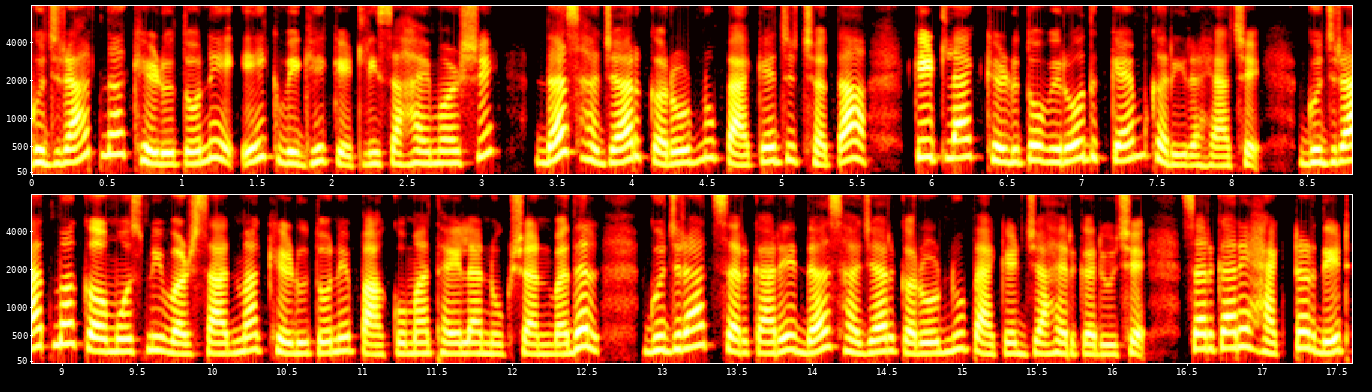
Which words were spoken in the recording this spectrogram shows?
ગુજરાતના ખેડૂતોને એક વીઘે કેટલી સહાય મળશે? દસ હજાર કરોડનું પેકેજ છતાં કેટલાક ખેડૂતો વિરોધ કેમ કરી રહ્યા છે? ગુજરાતમાં કમોસમી વરસાદમાં ખેડૂતોને પાકોમાં થયેલા નુકસાન બદલ ગુજરાત સરકારે દસ હજાર કરોડનું પેકેજ જાહેર કર્યું છે. સરકારે હેક્ટર દીઠ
